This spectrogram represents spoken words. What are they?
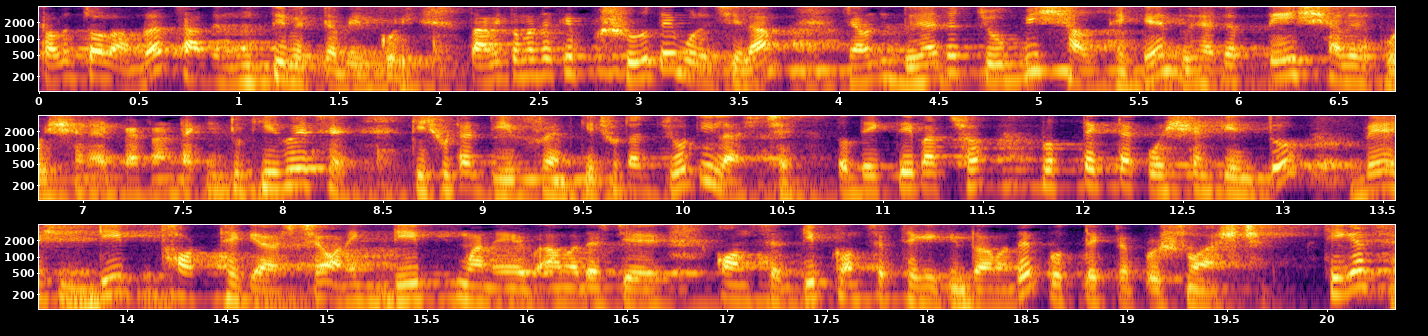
তাহলে চলো আমরা চাঁদের মুক্তিবেগটা বের করি। তো আমি তোমাদেরকে শুরুতেই বলেছিলাম যে আমাদের দুই হাজার চব্বিশ সাল থেকে দুই হাজার তেইশ সালের কোয়েশ্চেনের প্যাটার্নটা কিন্তু কি হয়েছে? কিছুটা ডিফারেন্ট কিছুটা জটিল আসছে। তো দেখতেই পাচ্ছ, প্রত্যেকটা কোয়েশ্চেন কিন্তু বেশ ডিপ থট থেকে আসছে। অনেক ডিপ মানে আমাদের যে কনসেপ্ট ডিপ কনসেপ্ট থেকে কিন্তু আমাদের প্রত্যেকটা প্রশ্ন আসছে। ঠিক আছে?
